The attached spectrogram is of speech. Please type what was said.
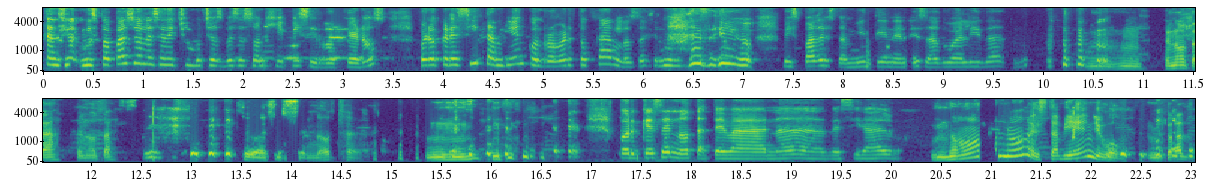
canción, mis papás, yo les he dicho muchas veces, son hippies y rockeros, pero crecí también con Roberto Carlos, déjenme les digo. Mis padres también tienen esa dualidad, ¿no? Se nota, se nota. Se va a decir, se nota. ¿Por qué se nota? Te van a decir algo. No, no, está bien, yo, yo ad-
